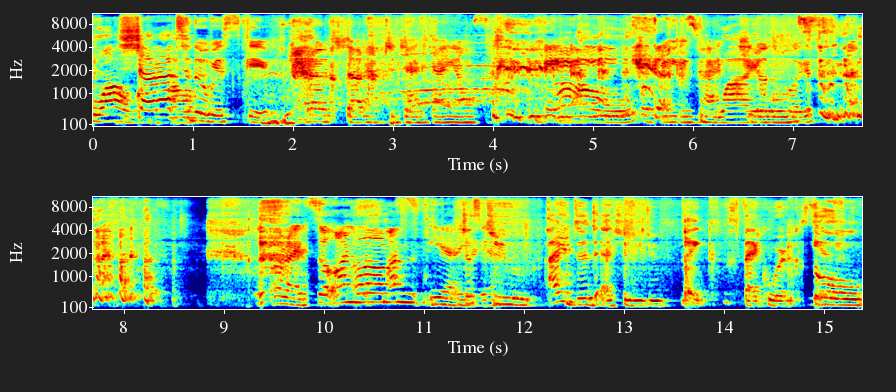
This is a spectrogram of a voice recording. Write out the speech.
Wow. Shout out to the whiskey. Shout out, shout out to Jack Daniels. for bringing back Wild. All right, so on, Um, on yeah, just yeah, yeah. to i did actually do like spec work so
